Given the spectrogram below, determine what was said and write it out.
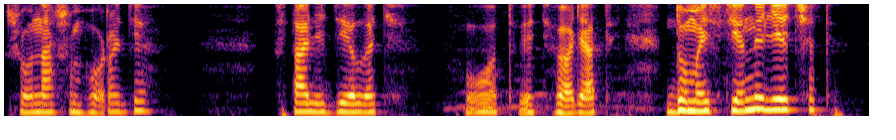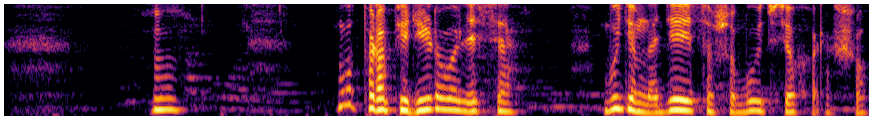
что в нашем городе стали делать. Вот, ведь говорят, дома и стены лечат. Ну, вот прооперировались. Будем надеяться, что будет все хорошо.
